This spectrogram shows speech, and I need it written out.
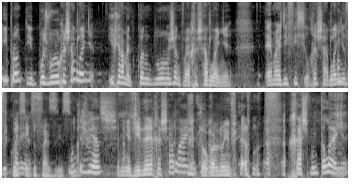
E pronto, e depois vou eu rachar lenha. E realmente, quando a gente vai rachar lenha, é mais difícil rachar lenha do que parece. é que tu fazes isso? Muitas vezes. A minha vida é rachar lenha. Estou agora no inverno, racho muita lenha.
